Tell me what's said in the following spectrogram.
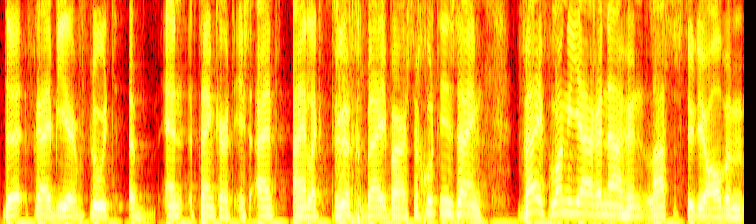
de vrijbier vloeit eh, en Tankard is uiteindelijk terug bij waar ze goed in zijn. Vijf lange jaren na hun laatste studioalbum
